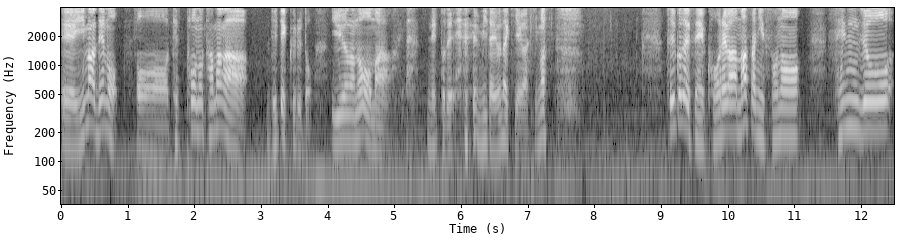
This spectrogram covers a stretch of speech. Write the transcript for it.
え、今でも、鉄砲の弾が出てくるというようなのを、まあ、ネットで 見たような気がします。ということでですね、これはまさにその戦場を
